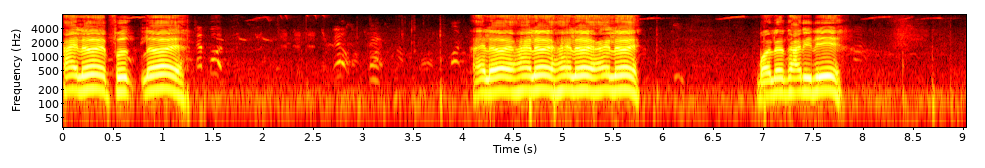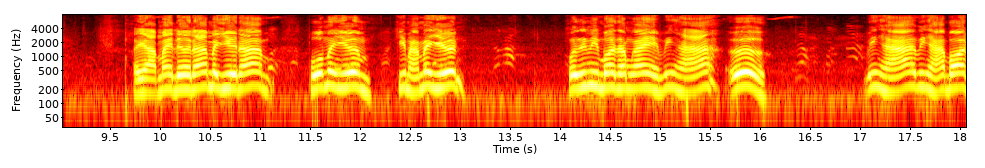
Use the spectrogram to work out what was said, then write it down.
ให้เลยฝึกเลย ให้เลยให้เลยให้เลยให้เลยบอลเดินทางดีๆขยับไม่เดินนะไม่ยืนนะพูไม่ยืมขี้หมาไม่ยืน คนที่มีบอลทำไง วิ่งหา เออ วิ่งหาวิ่งหาบอล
